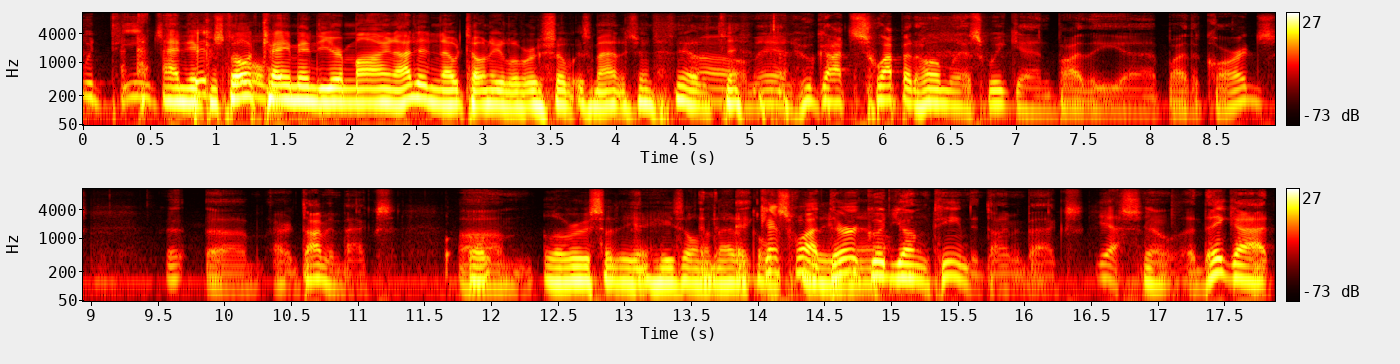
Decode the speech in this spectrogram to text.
would teams? And your pitch thought him? came into your mind. I didn't know Tony La Russa was managing the other Oh team. man, who got swept at home last weekend by the uh, by the Cards, uh, uh, or Diamondbacks. Um, La Russa, the, he's on and, the medical. guess what? They're a now. good young team, the Diamondbacks. Yes. You know, they got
